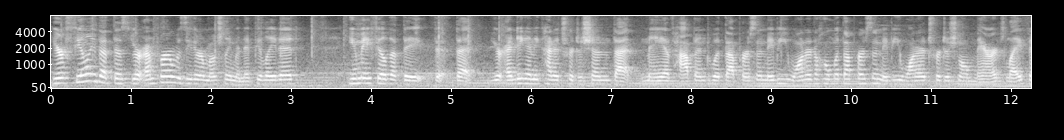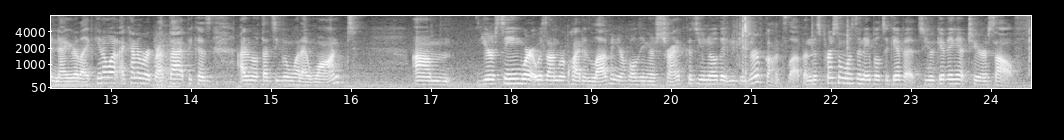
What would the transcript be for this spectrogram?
You're feeling that this your Emperor was either emotionally manipulated. You may feel that they that, you're ending any kind of tradition that may have happened with that person. Maybe you wanted a home with that person. Maybe you wanted a traditional marriage life, and now you're like, you know what? I kind of regret that because I don't know if that's even what I want. Um, you're seeing where it was unrequited love and you're holding your strength because you know that you deserve God's love and this person wasn't able to give it. So you're giving it to yourself.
